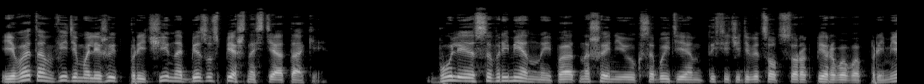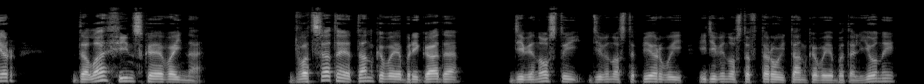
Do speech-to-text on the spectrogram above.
И в этом, видимо, лежит причина безуспешности атаки. Более современный по отношению к событиям 1941 пример дала финская война. 20-я танковая бригада, 90-й, 91-й и 92-й танковые батальоны,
